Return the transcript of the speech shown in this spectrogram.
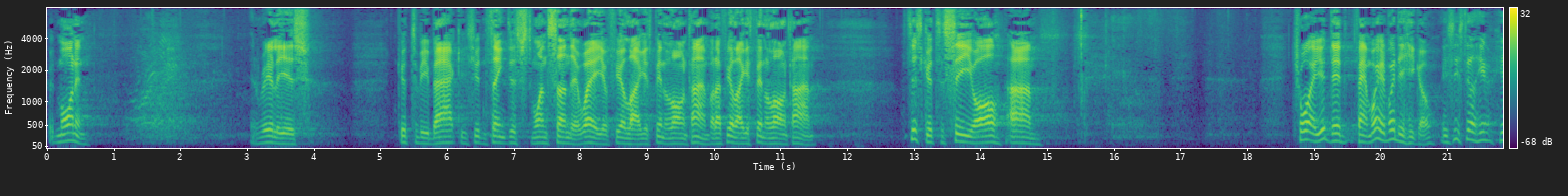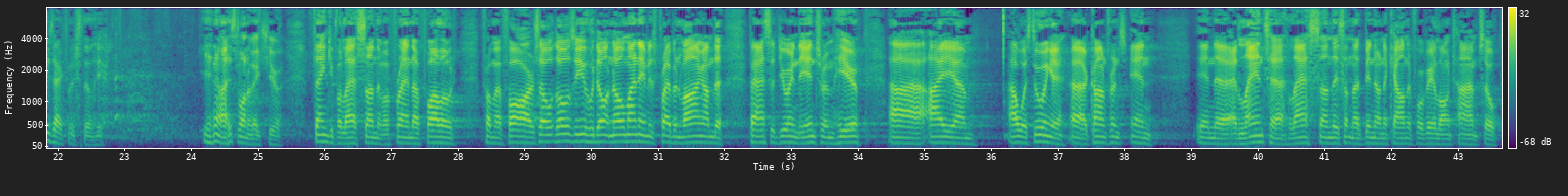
Good morning. It really is good to be back. You shouldn't think just one Sunday away you'll feel like it's been a long time, but I feel like it's been a long time. It's just good to see you all. Um, Troy, you did, fam, where, where did he go? Is he still here? He's actually still here. You know, I just want to make sure. Thank you for last Sunday, my friend. I followed from afar. So those of you who don't know, my name is Preben Wang. I'm the pastor during the interim here. Uh, I, um, I was doing a, a conference in, in uh, Atlanta last Sunday, something that's been on the calendar for a very long time. So,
